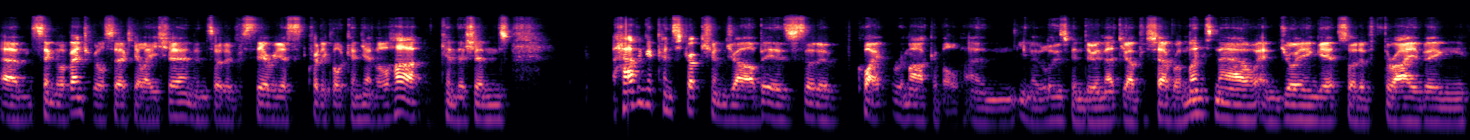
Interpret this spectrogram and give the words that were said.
um, single ventricle circulation and sort of serious critical congenital heart conditions, having a construction job is sort of quite remarkable. And, you know, Lou's been doing that job for several months now, enjoying it, sort of thriving,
